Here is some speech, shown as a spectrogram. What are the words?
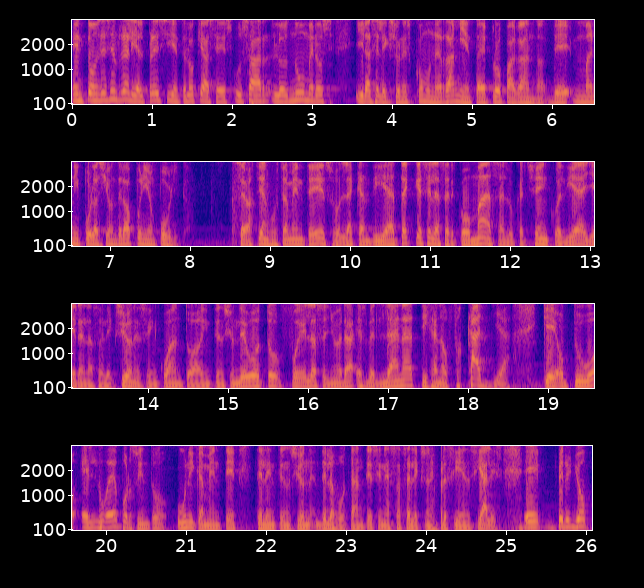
Entonces, en realidad, el presidente lo que hace es usar los números y las elecciones como una herramienta de propaganda, de manipulación de la opinión pública. Sebastián, justamente eso, la candidata que se le acercó más a Lukashenko el día de ayer en las elecciones en cuanto a intención de voto fue la señora Svetlana Tijanovskaya, que obtuvo el 9% únicamente de la intención de los votantes en esas elecciones presidenciales. Eh, pero yo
